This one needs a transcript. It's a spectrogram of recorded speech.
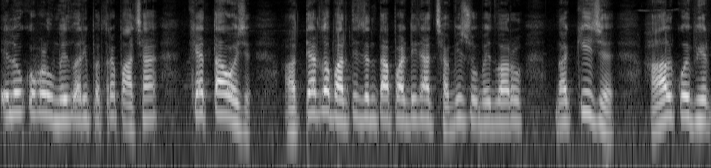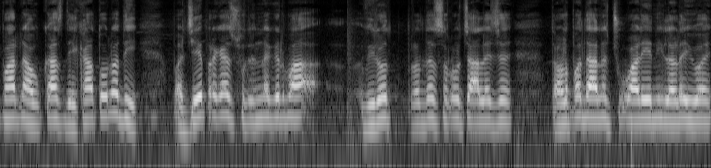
એ લોકો પણ ઉમેદવારી પત્ર પાછા ખેંચતા હોય છે. અત્યારે તો ભારતીય જનતા પાર્ટીના છવ્વીસ ઉમેદવારો નક્કી છે. હાલ કોઈ ફેરફારનો અવકાશ દેખાતો નથી, પણ જે પ્રકારે સુરેન્દ્રનગરમાં વિરોધ પ્રદર્શનો ચાલે છે, તળપદા અને ચુવાડીયાની લડાઈ હોય,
